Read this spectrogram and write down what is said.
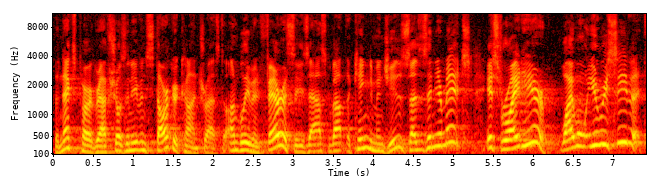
The next paragraph shows an even starker contrast. The unbelieving Pharisees ask about the kingdom, and Jesus says it's in your midst. It's right here. Why won't you receive it?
